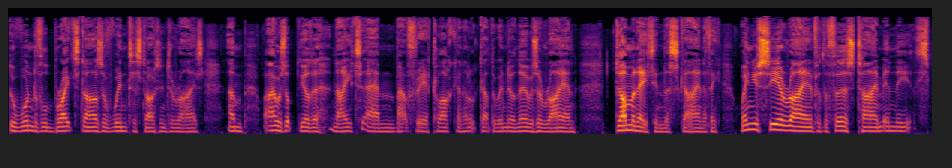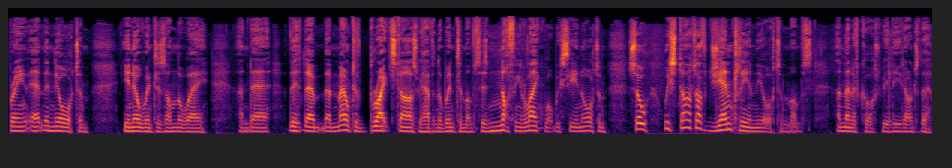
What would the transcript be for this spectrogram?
the wonderful bright stars of winter starting to rise. Um, I was up the other night, um, about three o'clock, and I looked out the window, and there was Orion dominating the sky. And I think when you see Orion for the first time in the spring, uh, in the autumn, you know winter's on the way. And uh, the, the, the amount of bright stars we have in the winter months is nothing like what we see in autumn. So we start off gently in the autumn months, and then of course we lead on to the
